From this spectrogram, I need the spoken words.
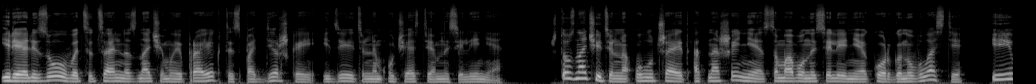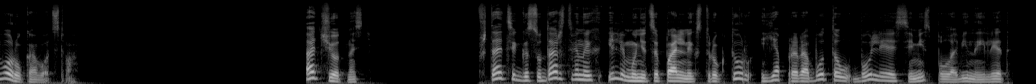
и реализовывать социально значимые проекты с поддержкой и деятельным участием населения, что значительно улучшает отношение самого населения к органу власти – и его руководство. Отчетность. В штате государственных или муниципальных структур я проработал более семи с половиной лет,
